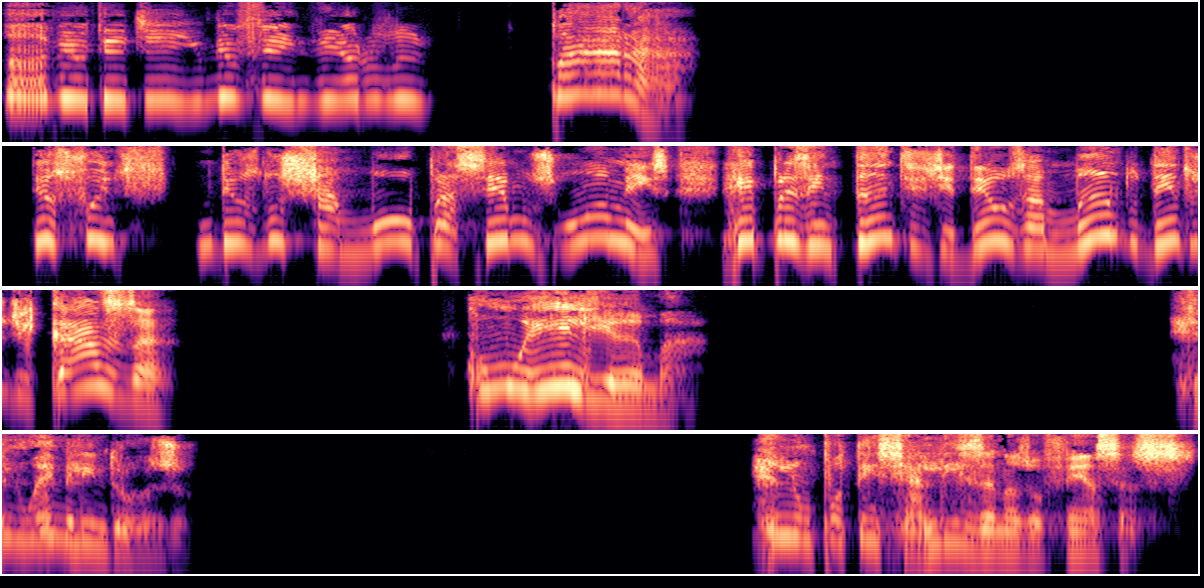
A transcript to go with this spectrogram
ah, meu dedinho, me ofenderam. Para! Deus foi, Deus nos chamou para sermos homens, representantes de Deus, amando dentro de casa, como Ele ama. Ele não é melindroso. Ele não potencializa nas ofensas.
